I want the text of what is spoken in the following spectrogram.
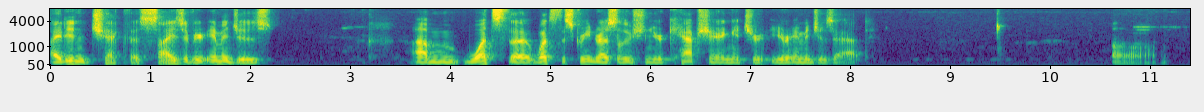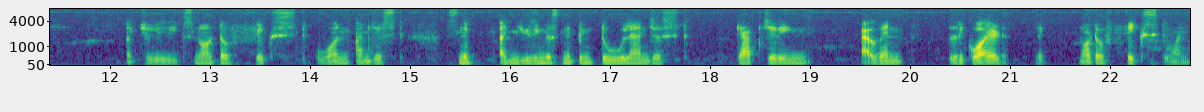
I didn't check the size of your images. Um, what's the what's the screen resolution you're capturing it your your images at? Uh, actually, it's not a fixed one. I'm just snip. I'm using the snipping tool and just capturing uh, when required, like not a fixed one.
